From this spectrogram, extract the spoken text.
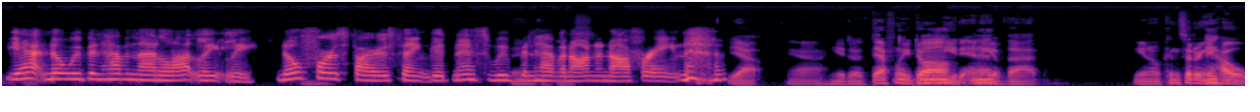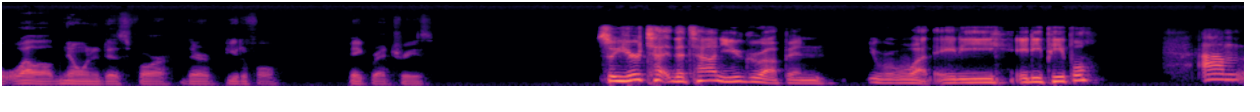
Yeah, no, we've been having that a lot lately. No forest fires, thank goodness. We've Thank been having goodness. on and off rain. yeah, yeah. You definitely don't Well, need any yeah. of that. You know, considering It- how well known it is for their beautiful big red trees. So your t- the town you grew up in, you were what 80, 80 people? Um,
